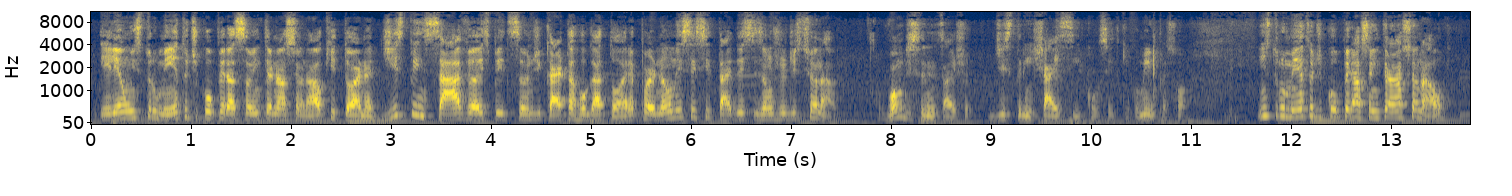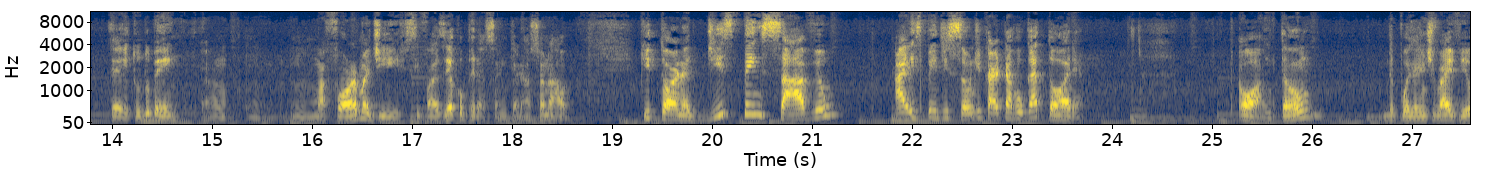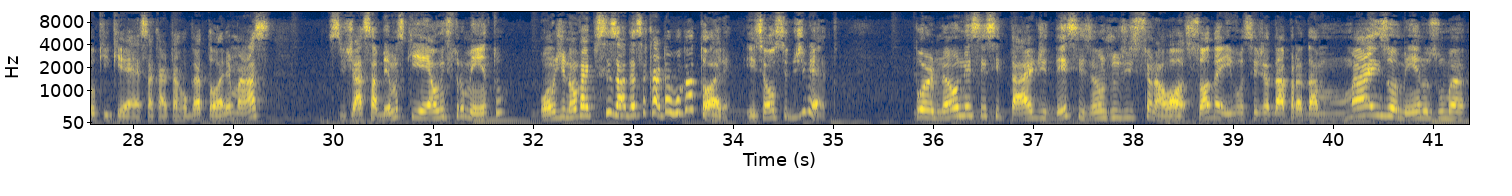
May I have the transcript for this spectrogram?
ele é um instrumento de cooperação internacional que torna dispensável a expedição de carta rogatória por não necessitar de decisão judicial. Vamos destrinchar, destrinchar esse conceito aqui comigo, pessoal? Instrumento de cooperação internacional, até aí tudo bem, é um, um, uma forma de se fazer a cooperação internacional que torna dispensável a expedição de carta rogatória. Ó, então depois a gente vai ver o que, que é essa carta rogatória, mas já sabemos que é um instrumento onde não vai precisar dessa carta rogatória. Esse é o auxílio direto. Por não necessitar de decisão jurisdicional. Ó, só daí você já dá para dar mais ou menos uma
